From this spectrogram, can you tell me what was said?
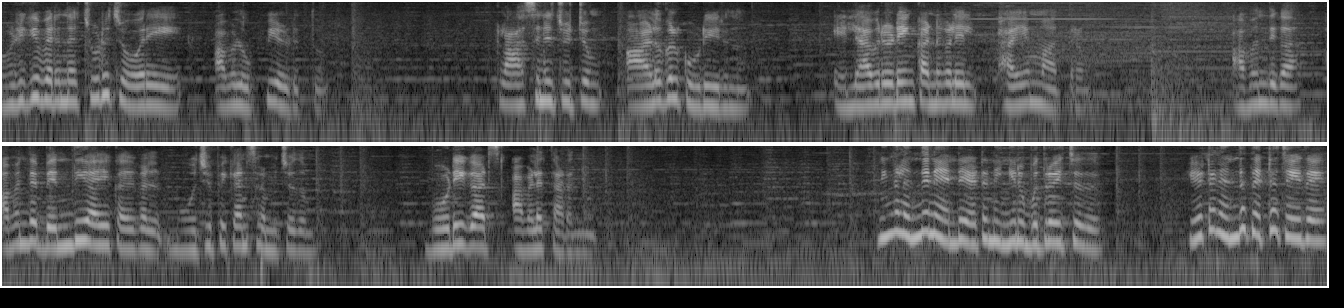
ഒഴുകി വരുന്ന ചുടു ചോരയെ അവൾ ഒപ്പിയെടുത്തു ക്ലാസ്സിന് ചുറ്റും ആളുകൾ കൂടിയിരുന്നു. എല്ലാവരുടെയും കണ്ണുകളിൽ ഭയം മാത്രം. അവന്തിക അവന്റെ ബന്ദിയായ കൈകൾ മോചിപ്പിക്കാൻ ശ്രമിച്ചതും ബോഡി ഗാർഡ്സ് അവളെ തടഞ്ഞു. നിങ്ങൾ എന്തിനാ എന്റെ ഏട്ടൻ ഇങ്ങനെ ഉപദ്രവിച്ചത്? ഏട്ടൻ എന്ത് തെറ്റാ ചെയ്തേ?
